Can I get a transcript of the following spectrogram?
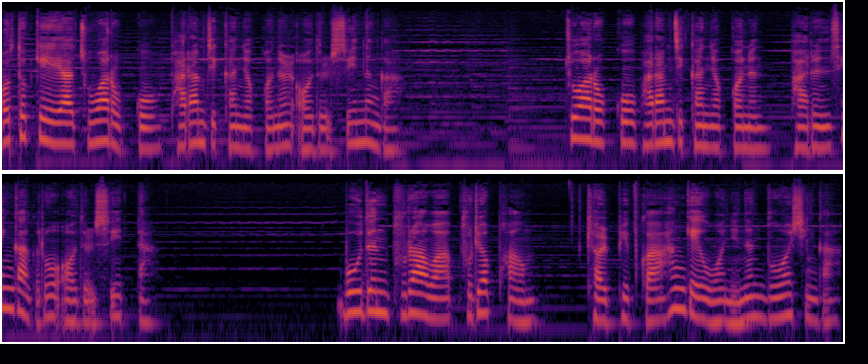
어떻게 해야 조화롭고 바람직한 여건을 얻을 수 있는가? 조화롭고 바람직한 여건은 바른 생각으로 얻을 수 있다. 모든 불화와 불협화음, 결핍과 한계의 원인은 무엇인가?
